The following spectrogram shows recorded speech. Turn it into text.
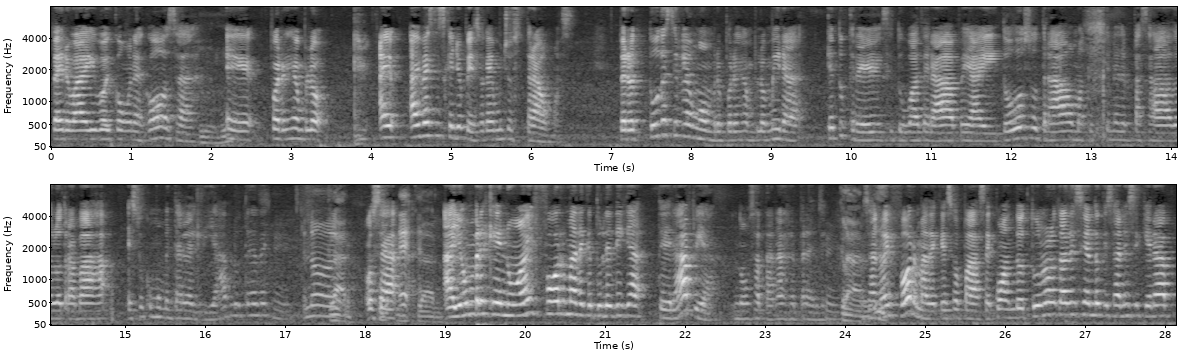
Pero ahí voy con una cosa. Eh, por ejemplo, hay, hay veces que yo pienso que hay muchos traumas. Pero tú decirle a un hombre, por ejemplo, mira, ¿qué tú crees si tú vas a terapia y todos esos traumas que tú tienes del pasado lo trabajas? Eso es como mental al diablo, ustedes. Sí. No, Claro. O sea, claro. hay hombres que no hay forma de que tú le digas terapia. No, Satanás reprende. Sí. Claro. O sea, no hay forma de que eso pase. Cuando tú no lo estás diciendo, quizás ni siquiera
